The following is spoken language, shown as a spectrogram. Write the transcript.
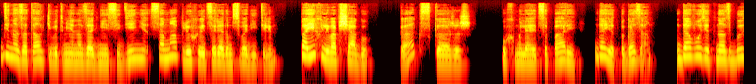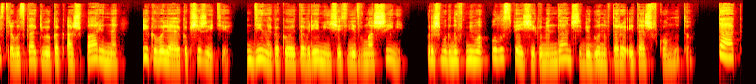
Дина заталкивает меня на заднее сиденье, сама плюхается рядом с водителем. «Поехали в общагу!» «Как скажешь!» Ухмыляется парень, дает по газам. Доводит нас быстро, выскакиваю как ошпаренная и ковыляю к общежитию. Дина какое-то время еще сидит в машине. Прошмыгнув мимо полуспящей комендантши, бегу на второй этаж в комнату. «Так,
